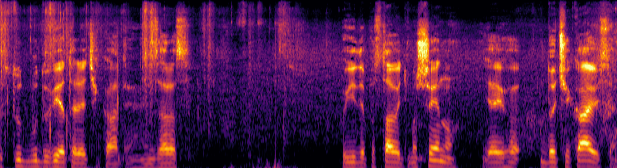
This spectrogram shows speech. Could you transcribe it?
Ось тут буду Віталя чекати. Він зараз поїде поставить машину, я його дочекаюся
